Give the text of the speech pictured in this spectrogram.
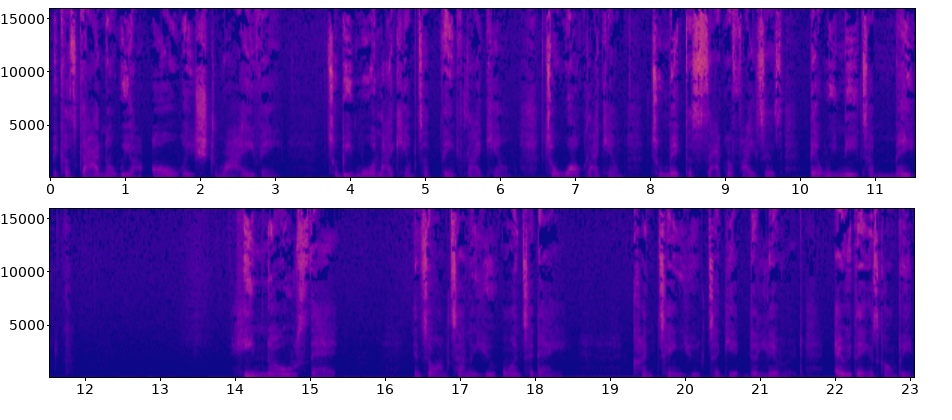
because God know we are always striving to be more like him, to think like him, to walk like him, to make the sacrifices that we need to make. He knows that. And so I'm telling you on today, continue to get delivered. Everything is going to be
